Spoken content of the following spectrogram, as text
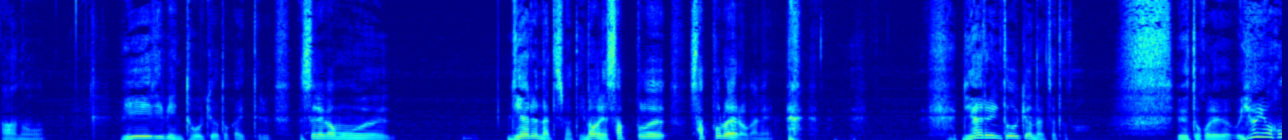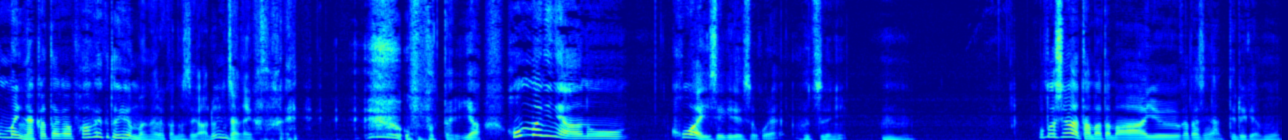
あの、We Live in 東京とか言ってる。それがもう、リアルになってしまって、今まで札幌、札幌やろがね、リアルに東京になっちゃったと。いうところで、いよいよほんまに中田がパーフェクトヒューマンになる可能性があるんじゃないかとかね 思ったり。いや、ほんまにね、あの、怖い遺跡ですよ、これ。普通に。うん。今年はたまたまああいう形になってるけども、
